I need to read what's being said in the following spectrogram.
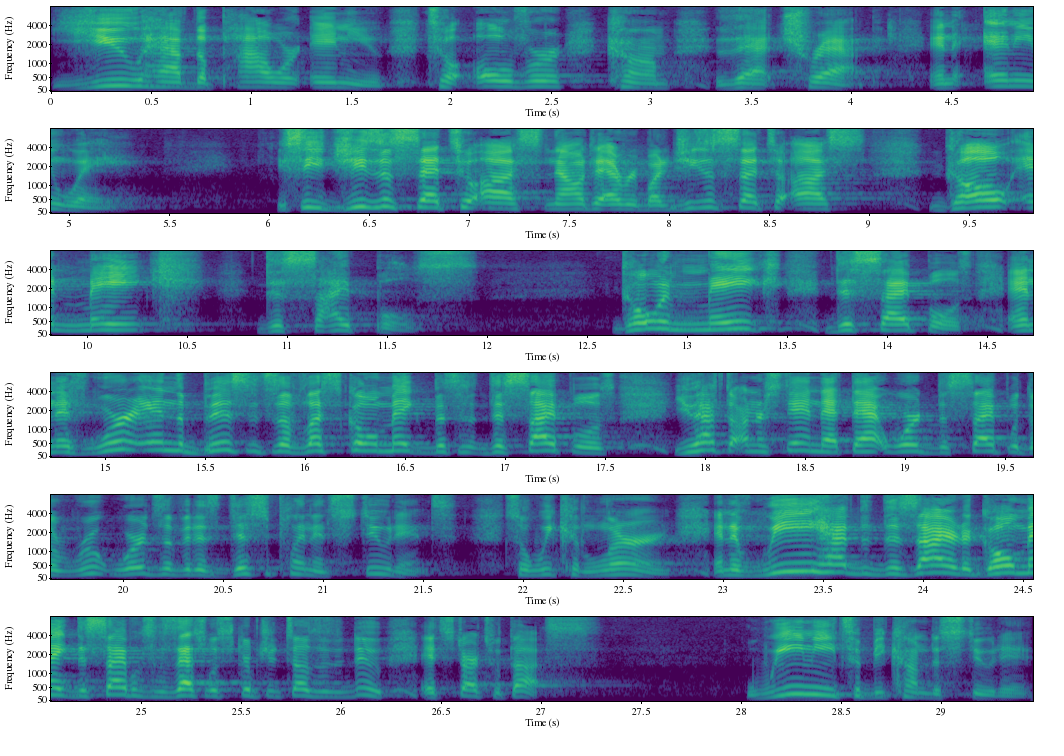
You have the power in you to overcome that trap. And anyway, you see, Jesus said to us, now to everybody, Jesus said to us, go and make disciples. Go and make disciples. And if we're in the business of let's go make disciples, you have to understand that that word disciple, the root words of it is discipline and student, so we can learn. And if we have the desire to go make disciples, because that's what scripture tells us to do, it starts with us. We need to become the student.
